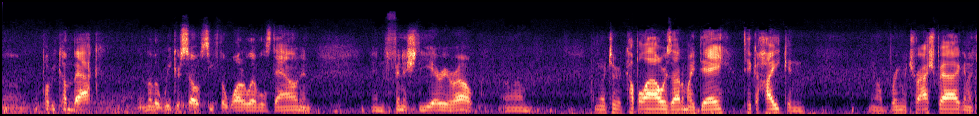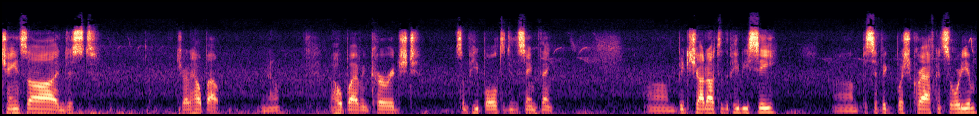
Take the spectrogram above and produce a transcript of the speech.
Um, probably come back in another week or so, see if the water level's down and, and finish the area out. Um, you know, I took a couple hours out of my day, take a hike, and you know, bring a trash bag and a chainsaw, and just try to help out. You know, I hope I've encouraged some people to do the same thing. Um, big shout out to the PBC, um, Pacific Bushcraft Consortium.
